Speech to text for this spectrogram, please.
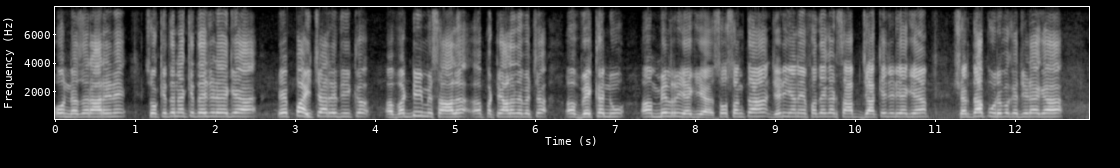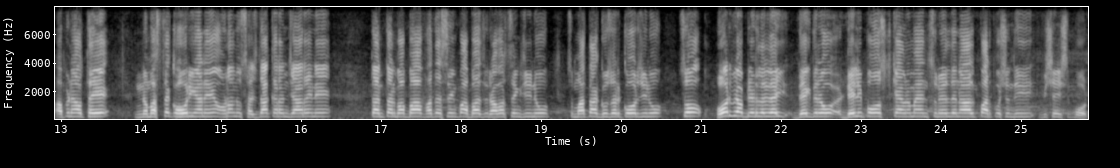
ਉਹ ਨਜ਼ਰ ਆ ਰਹੇ ਨੇ। ਸੋ ਕਿਤੇ ਨਾ ਕਿਤੇ ਜਿਹੜੇ ਹੈਗੇ ਆ ਇਹ ਭਾਈਚਾਰੇ ਦੀ ਇੱਕ ਵੱਡੀ ਮਿਸਾਲ ਪਟਿਆਲਾ ਦੇ ਵਿੱਚ ਵੇਖਣ ਨੂੰ ਮਿਲ ਰਹੀ ਹੈਗੀ ਆ ਸੋ ਸੰਗਤਾਂ ਜਿਹੜੀਆਂ ਨੇ ਫਤਿਹਗੜ੍ਹ ਸਾਹਿਬ ਜਾ ਕੇ ਜਿਹੜੇ ਹੈਗੇ ਆ ਸ਼ਰਧਾ ਪੂਰਵਕ ਜਿਹੜਾ ਹੈਗਾ, ਆਪਣਾ ਉੱਥੇ ਨਮਸਤਕ ਹੋ ਰਹੀਆਂ ਨੇ, ਉਹਨਾਂ ਨੂੰ ਸਜਦਾ ਕਰਨ ਜਾ ਰਹੇ ਨੇ। ਧੰਨ ਧੰਨ ਬਾਬਾ ਫਤਿਹ ਸਿੰਘ ਬਾਬਾ ਜ਼ੋਰਾਵਰ ਸਿੰਘ ਜੀ ਨੂੰ, ਸੋ ਮਾਤਾ ਗੁਜਰ ਕੌਰ ਜੀ ਨੂੰ। ਸੋ ਹੋਰ ਵੀ ਅਪਡੇਟ ਲਈ ਦੇਖਦੇ ਰਹੋ ਡੇਲੀ ਪੋਸਟ ਕੈਮਰਾਮੈਨ ਸੁਨੀਲ ਦੇ ਨਾਲ, ਭਾਰਤ ਭੂਸ਼ਣ ਦੀ ਵਿਸ਼ੇਸ਼ ਰਿਪੋਰਟ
